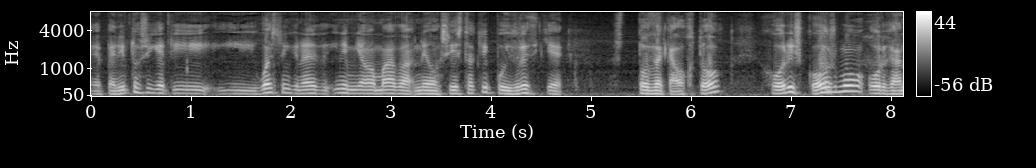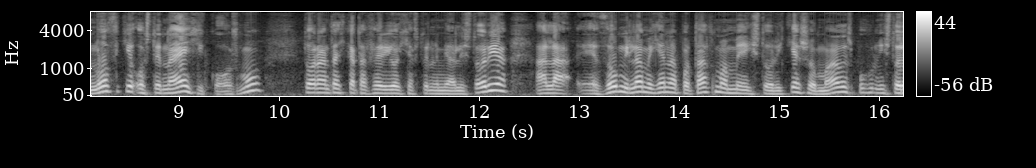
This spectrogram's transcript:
ε, περίπτωση γιατί η Western United είναι μια ομάδα νεοσύστατη που ιδρύθηκε το 18 χωρίς κόσμο, οργανώθηκε ώστε να έχει κόσμο. Τώρα αν τα έχει καταφέρει ή όχι αυτό είναι μια άλλη ιστορία. Αλλά εδώ μιλάμε για ένα πρωτάθλημα με ιστορικές ομάδες που έχουν, ιστο...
